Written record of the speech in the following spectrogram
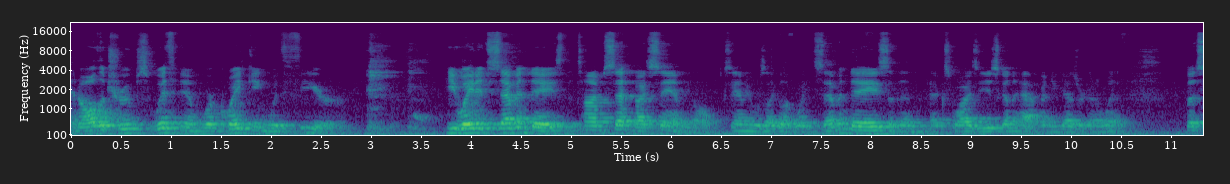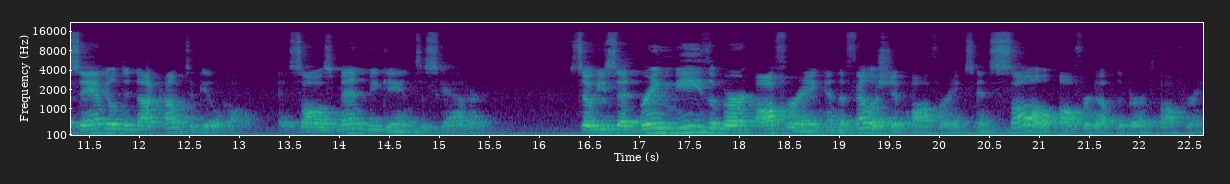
and all the troops with him were quaking with fear. He waited seven days, the time set by Samuel. Samuel was like, Look, wait seven days, and then XYZ is going to happen. You guys are going to win. But Samuel did not come to Gilgal, and Saul's men began to scatter. So he said, Bring me the burnt offering and the fellowship offerings. And Saul offered up the burnt offering.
